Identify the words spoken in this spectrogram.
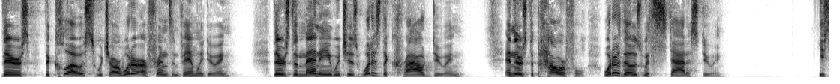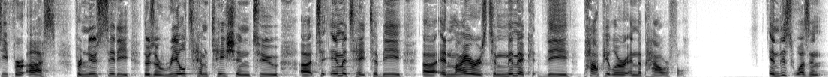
There's the close, which are what are our friends and family doing? There's the many, which is what is the crowd doing? And there's the powerful. What are those with status doing? You see, for us, for New City, there's a real temptation to, uh, to imitate, to be uh, admirers, to mimic the popular and the powerful. And this wasn't,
